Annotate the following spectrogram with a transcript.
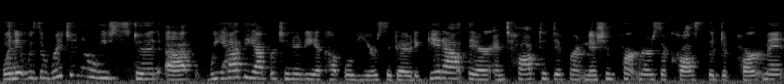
When it was originally stood up, we had the opportunity a couple years ago to get out there and talk to different mission partners across the department,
